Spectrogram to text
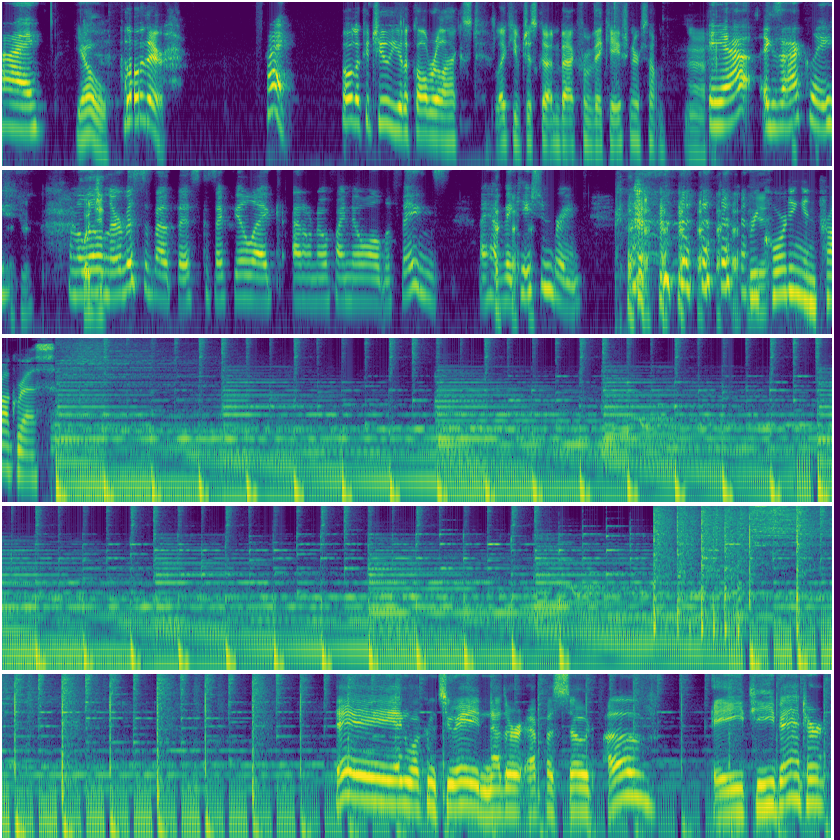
Hi. Yo. Hello there. Hi. Oh, look at you. You look all relaxed, like you've just gotten back from vacation or something. Yeah, exactly. I'm a What'd little you- nervous about this because I feel like I don't know if I know all the things. I have vacation brain. Recording in progress. And welcome to another episode of AT Banter.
